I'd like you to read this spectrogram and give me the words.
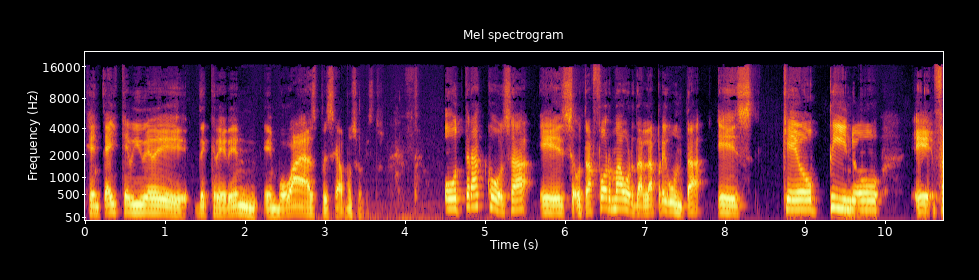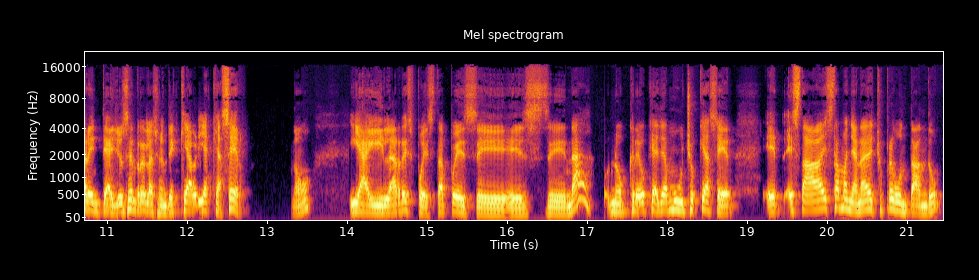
gente ahí que vive de, de creer en, en bobadas, pues seamos honestos. Otra cosa es, otra forma de abordar la pregunta es, ¿qué opino frente a ellos en relación de qué habría que hacer? ¿No? Y ahí la respuesta pues eh, es eh, nada, no creo que haya mucho que hacer. Eh, estaba esta mañana de hecho preguntando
